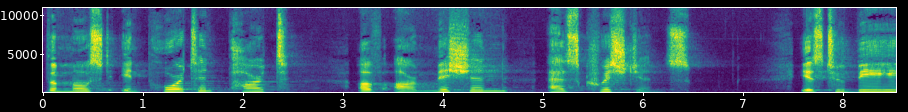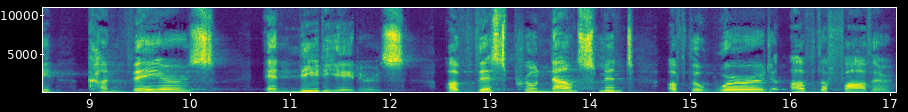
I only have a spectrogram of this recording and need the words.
the most important part of our mission as Christians is to be conveyors and mediators of this pronouncement of the Word of the Father,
